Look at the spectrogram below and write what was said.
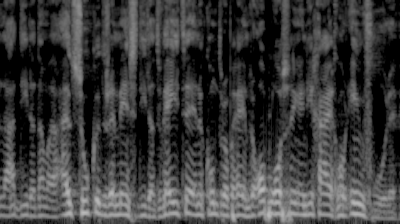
laat die dat dan maar uitzoeken. Er zijn mensen die dat weten en dan komt er op een gegeven moment een oplossing en die ga je gewoon invoeren.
